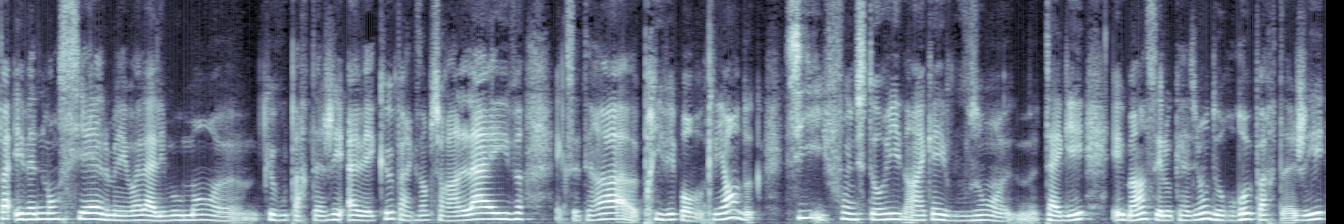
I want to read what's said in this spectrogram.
pas événementiel, mais voilà, les moments euh, que vous partagez avec eux, par exemple sur un live, etc., euh, privé pour vos clients. Donc, si ils font une story dans laquelle ils vous ont euh, tagué, eh ben, c'est l'occasion de repartager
